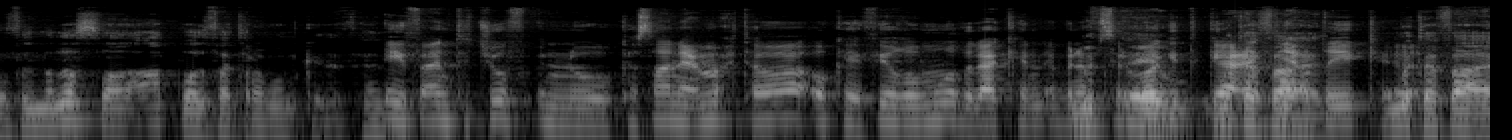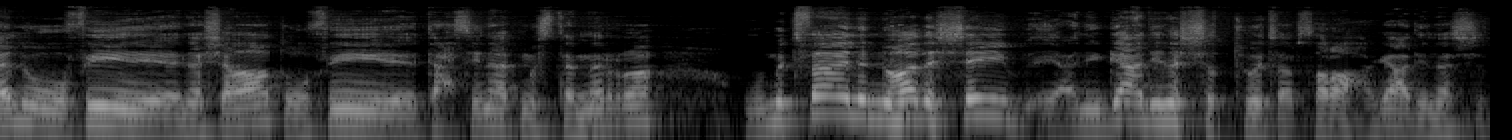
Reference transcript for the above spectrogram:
وفي المنصة أطول فترة ممكنة فهمت؟ اي فأنت تشوف إنه كصانع محتوى أوكي في غموض لكن بنفس مت- الوقت قاعد متفاعل. يعطيك متفائل وفي نشاط وفي تحسينات مستمرة ومتفائل إنه هذا الشيء يعني قاعد ينشط تويتر صراحة قاعد ينشط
